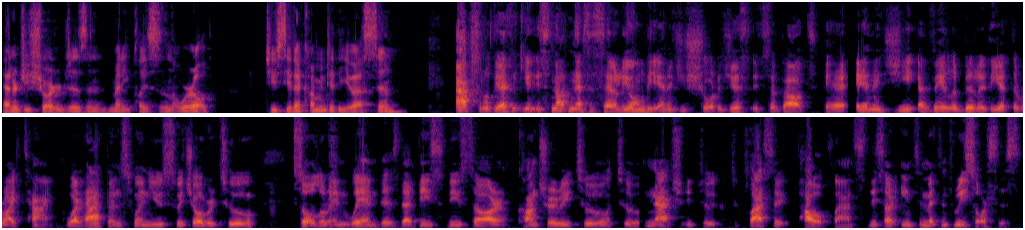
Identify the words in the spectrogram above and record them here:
energy shortages in many places in the world. Do you see that coming to the US soon? Absolutely. I think it's not necessarily only energy shortages, it's about uh, energy availability at the right time. What happens when you switch over to solar and wind is that these these are contrary to to natural to, to classic power plants. These are intermittent resources.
